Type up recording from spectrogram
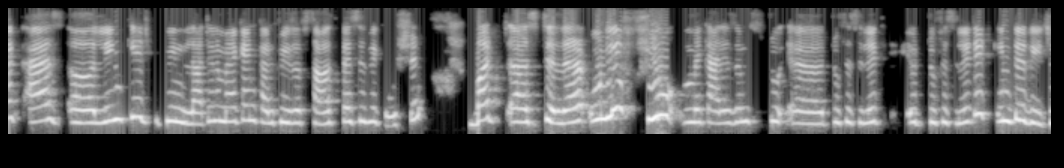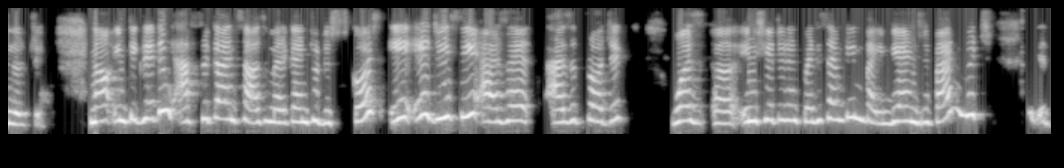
act as a linkage between Latin American countries of South Pacific Ocean, but uh, still there are only a few mechanisms to uh, to facilitate to facilitate inter-regional trade. Now, integrating Africa and South America into discourse, AAGC as a as a project was uh, initiated in 2017 by India and Japan, which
